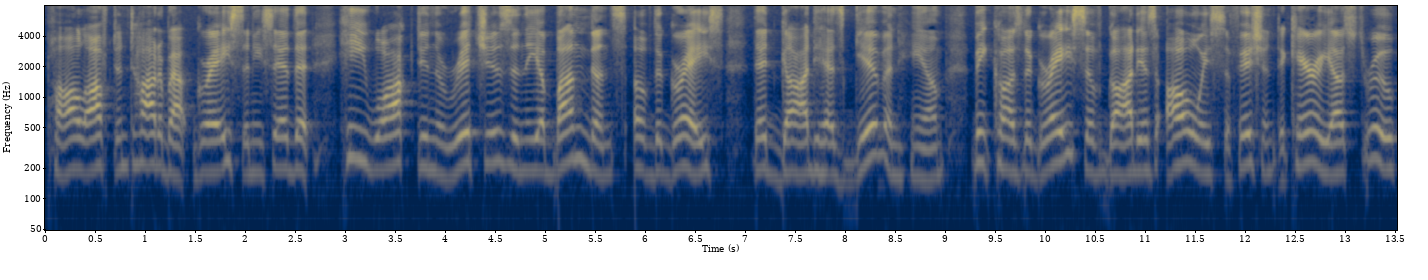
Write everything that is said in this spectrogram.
Paul often taught about grace, and he said that he walked in the riches and the abundance of the grace that God has given him because the grace of God is always sufficient to carry us through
